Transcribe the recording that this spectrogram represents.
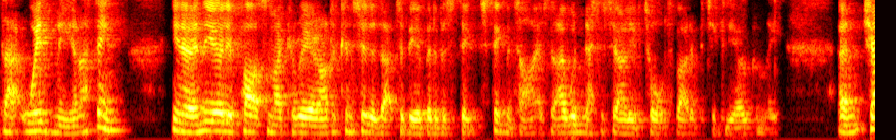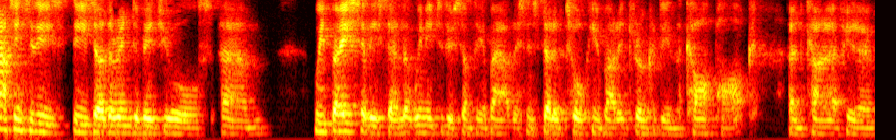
that with me, and I think you know in the earlier parts of my career, I'd have considered that to be a bit of a stigmatized, and I wouldn't necessarily have talked about it particularly openly. And chatting to these these other individuals. Um, we basically said, look, we need to do something about this instead of talking about it drunkenly in the car park and kind of you know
